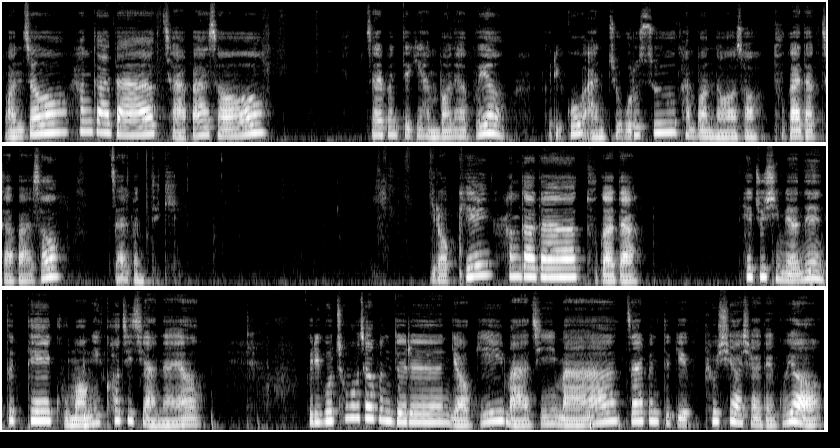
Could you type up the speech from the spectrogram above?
먼저 한 가닥 잡아서 짧은뜨기 한 번 하고요. 그리고 안쪽으로 쑥 한 번 넣어서 두 가닥 잡아서 짧은뜨기 이렇게 한 가닥 두 가닥 해주시면은 끝에 구멍이 커지지 않아요. 그리고 초보자분들은 여기 마지막 짧은뜨기 표시하셔야 되고요.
